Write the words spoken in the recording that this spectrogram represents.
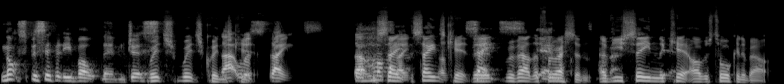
Not specifically Volt, then. Just Which which Quins That kit? was Saints. That The was Saint, Saints. Saints kit the- Saints, without the yeah, fluorescent. Have you seen the Yeah. kit I was talking about?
